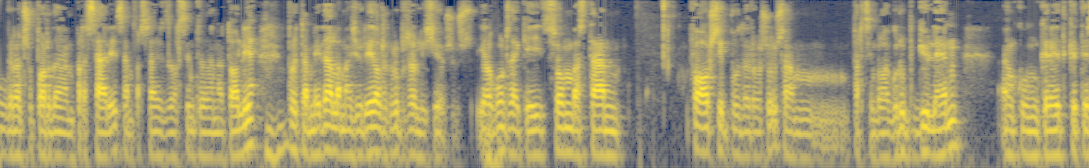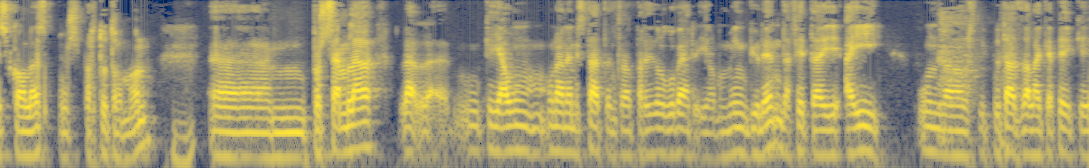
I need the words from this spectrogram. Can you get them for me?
un gran suport d'empresaris, empresaris del centre d'Anatòlia, uh -huh. però també de la majoria dels grups religiosos. I alguns d'aquells són bastant forts i poderosos, amb, per exemple, el grup Gülen, en concret que té escoles doncs, per tot el món. Mm -hmm. eh, doncs sembla la, la, que hi ha un, una enemistat entre el partit del govern i el moviment violent. De fet, ahir, ahir un dels diputats de l'AKP, que,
